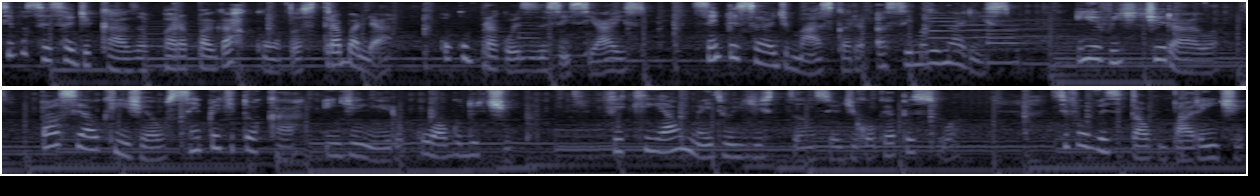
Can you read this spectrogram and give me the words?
Se você sai de casa para pagar contas, trabalhar ou comprar coisas essenciais, sempre saia de máscara acima do nariz e evite tirá-la. Passe álcool em gel sempre que tocar em dinheiro ou algo do tipo. Fique a um metro de distância de qualquer pessoa. Se for visitar algum parente,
